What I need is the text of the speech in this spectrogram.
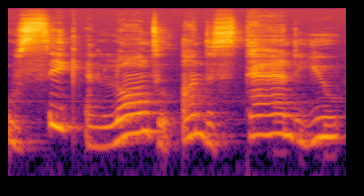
who seek and long to understand you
